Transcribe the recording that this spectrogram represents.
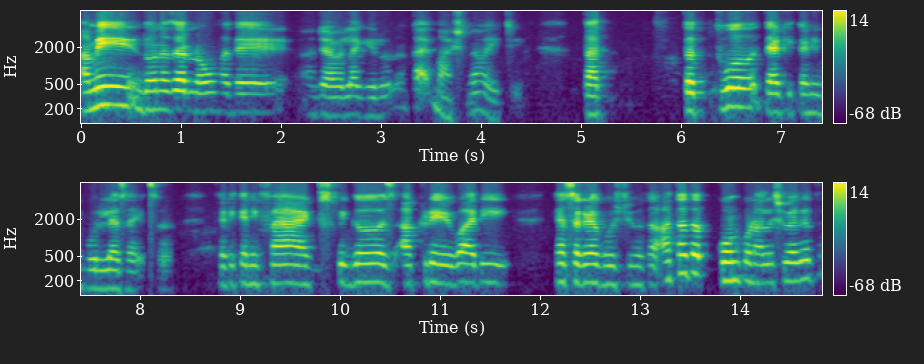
आम्ही दोन हजार नऊ मध्ये ज्यावेळेला गेलो ना काय भाषणं व्हायची. तत्व त्या ठिकाणी बोलल्या जायचं. त्या ठिकाणी फॅक्ट्स फिगर्स आकडे वारी ह्या सगळ्या गोष्टी होत्या आता तर कोण कोणाला शिवाय देतं?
